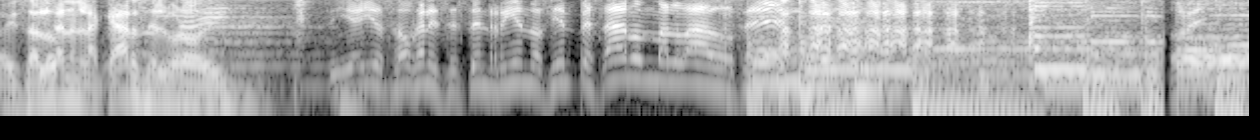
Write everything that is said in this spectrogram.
Oye, salud. Están en la cárcel, Brody. Si ellos ojalá se estén riendo, así empezaron malvados, ¿eh?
